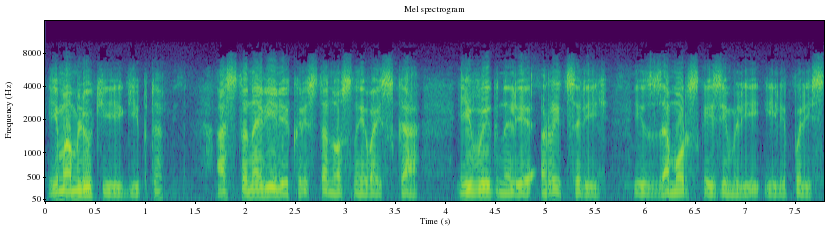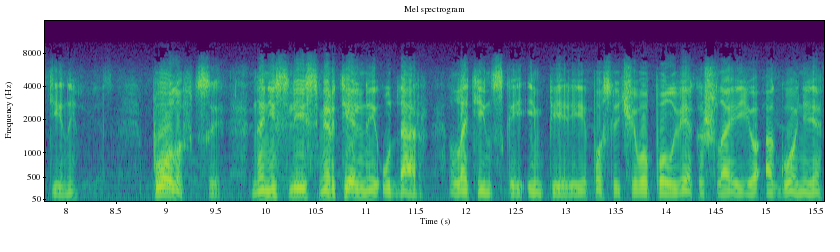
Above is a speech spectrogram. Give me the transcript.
и мамлюки Египта остановили крестоносные войска и выгнали рыцарей из заморской земли или Палестины – половцы нанесли смертельный удар Латинской империи, после чего полвека шла ее агония,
